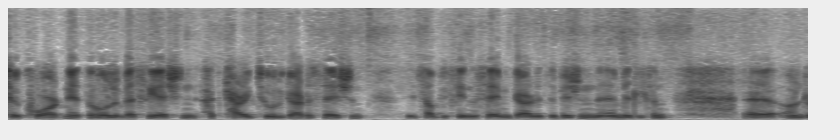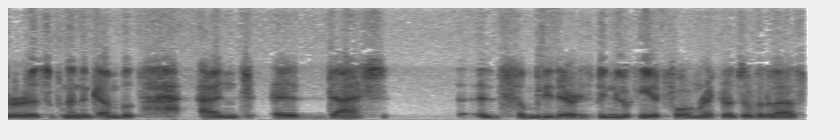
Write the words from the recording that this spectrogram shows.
to coordinate the whole investigation at Carrigtwohill Garda Station. It's obviously in the same Garda division, uh, Midleton, uh, under uh, Superintendent Gamble. And uh, that uh, somebody there has been looking at phone records over the last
